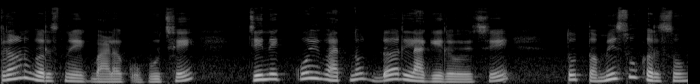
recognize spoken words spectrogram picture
ત્રણ વર્ષનું એક બાળક ઊભું છે, જેને કોઈ વાતનો ડર લાગી રહ્યો છે, તો તમે શું કરશો?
